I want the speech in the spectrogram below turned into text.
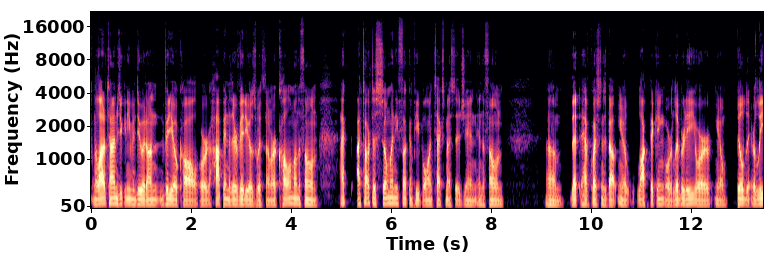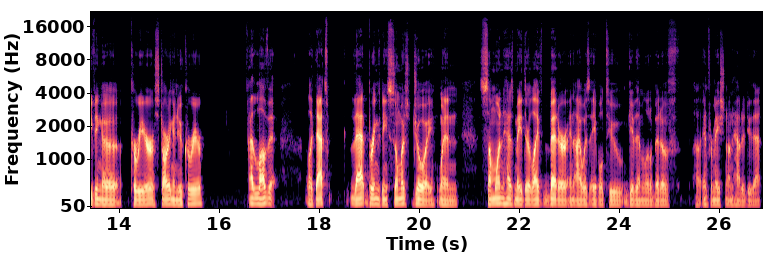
And a lot of times you can even do it on video call or hop into their videos with them or call them on the phone. I, I talk to so many fucking people on text message and in the phone um, that have questions about you know lockpicking or liberty or you know building or leaving a career or starting a new career. I love it. Like that's that brings me so much joy when someone has made their life better and I was able to give them a little bit of uh, information on how to do that.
